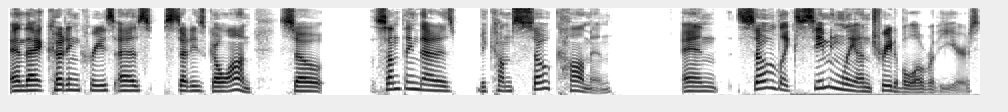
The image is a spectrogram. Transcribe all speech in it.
and that could increase as studies go on. So, something that has become so common and so like seemingly untreatable over the years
